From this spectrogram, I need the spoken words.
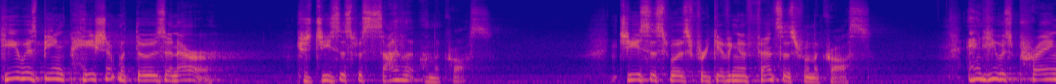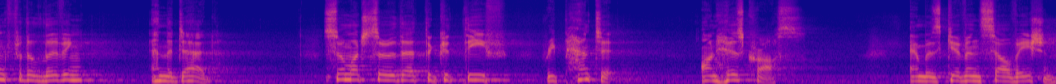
He was being patient with those in error because Jesus was silent on the cross. Jesus was forgiving offenses from the cross. And he was praying for the living and the dead. So much so that the good thief repented on his cross and was given salvation.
